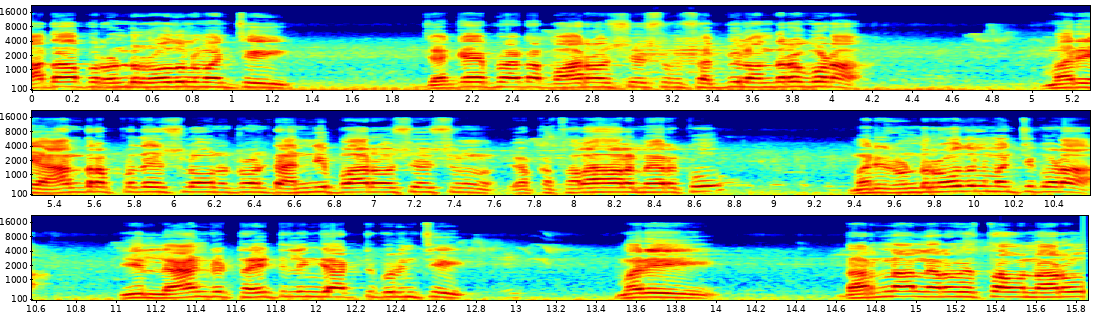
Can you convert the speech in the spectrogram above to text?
దాదాపు రెండు రోజుల మంచి జగ్గయ్యపేట బార్ అసోసియేషన్ సభ్యులందరూ కూడా మరి ఆంధ్రప్రదేశ్లో ఉన్నటువంటి అన్ని బార్ అసోసియేషన్ యొక్క సలహాల మేరకు మరి రెండు రోజుల నుంచి కూడా ఈ ల్యాండ్ టైటిలింగ్ యాక్ట్ గురించి మరి ధర్నాలు నిర్వహిస్తూ ఉన్నారు.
